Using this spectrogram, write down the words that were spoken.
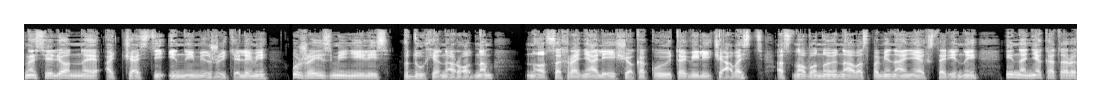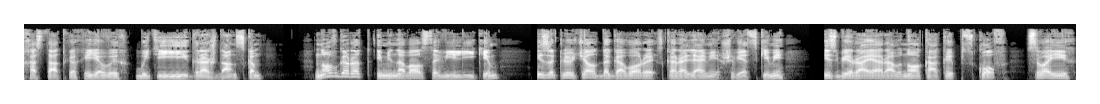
населенные отчасти иными жителями, уже изменились в духе народном, но сохраняли еще какую-то величавость, основанную на воспоминаниях старины и на некоторых остатках ее в их бытии гражданском. Новгород именовался Великим и заключал договоры с королями шведскими, избирая равно, как и Псков, своих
